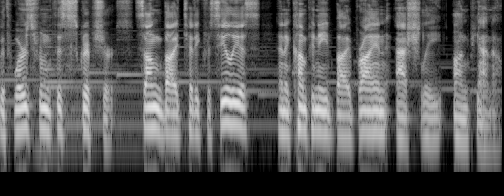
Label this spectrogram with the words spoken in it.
with words from the scriptures, sung by Teddy Crecelius and accompanied by Brian Ashley on piano.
